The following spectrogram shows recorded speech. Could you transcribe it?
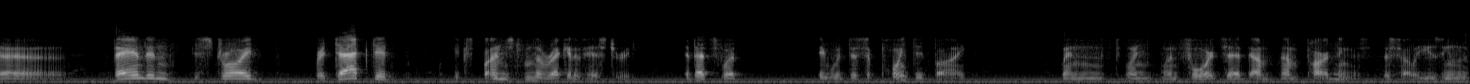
uh, abandoned, destroyed, redacted, expunged from the record of history. And that's what they were disappointed by when when when Ford said, "I'm I'm pardoning this this fellow using the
